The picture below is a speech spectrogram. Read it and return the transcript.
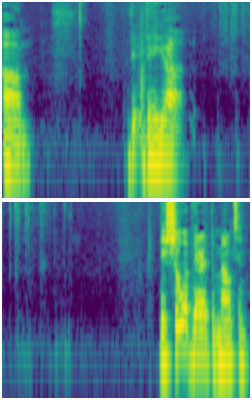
Um, they, they, uh, they show up there at the mountain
